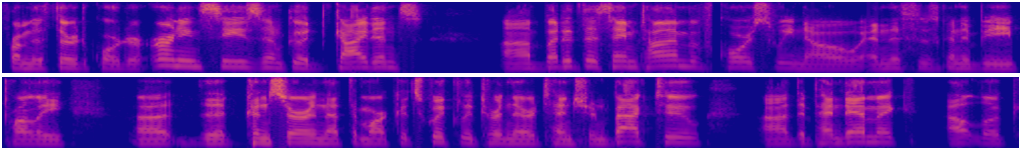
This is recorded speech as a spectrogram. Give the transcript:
from the third quarter earnings season. Good guidance. Uh, but at the same time, of course, we know, and this is going to be probably uh, the concern that the markets quickly turn their attention back to. Uh, the pandemic outlook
